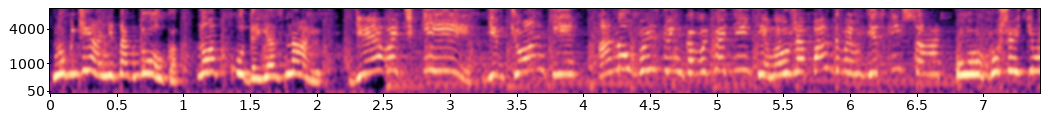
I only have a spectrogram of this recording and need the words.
Ну где они так долго? Ну откуда я знаю? Девочки! Девчонки! А ну быстренько выходите! Мы уже опаздываем в детский сад! Ох уж эти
